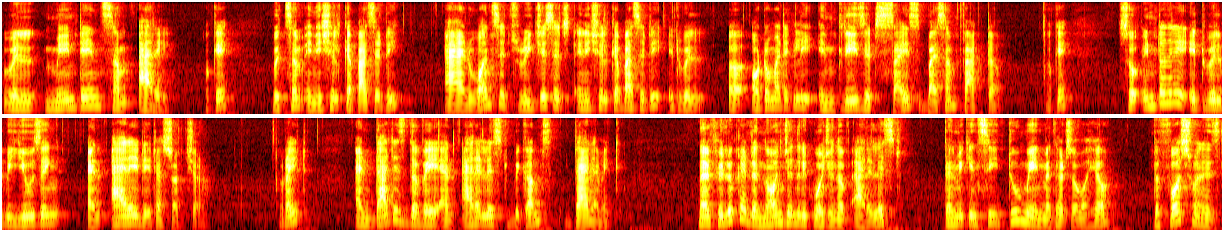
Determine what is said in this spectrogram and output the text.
will maintain some array, okay, with some initial capacity and once it reaches its initial capacity, it will uh, automatically increase its size by some factor. Okay, so internally it will be using an array data structure, right? And that is the way an array list becomes dynamic. Now if you look at the non-generic version of array list, then we can see two main methods over here. The first one is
